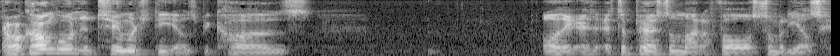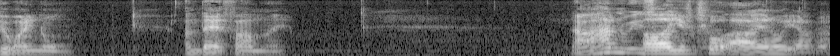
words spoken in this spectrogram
Now, I can't go into too much details because oh, it's a personal matter for somebody else who I know and their family. Now, I hadn't really, Oh, you've taught. Ah, I know what you're about.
